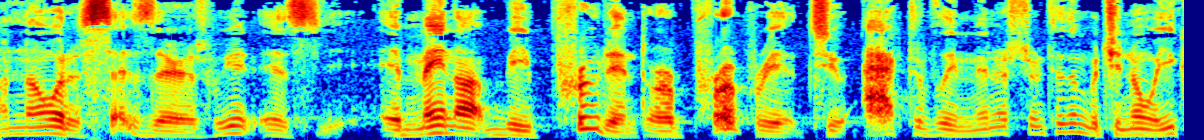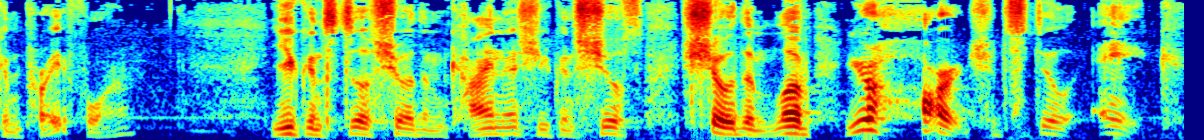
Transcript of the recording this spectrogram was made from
Well, no, what it says there is, we, is it may not be prudent or appropriate to actively minister to them, but you know what? You can pray for them. You can still show them kindness. You can still show them love. Your heart should still ache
